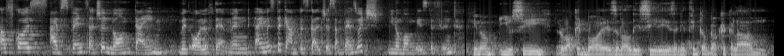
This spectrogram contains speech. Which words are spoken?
Of course, I've spent such a long time with all of them, and I miss the campus culture sometimes, which, you know, Bombay is different. You know, you see Rocket Boys and all these series, and you think of Dr. Kalam.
